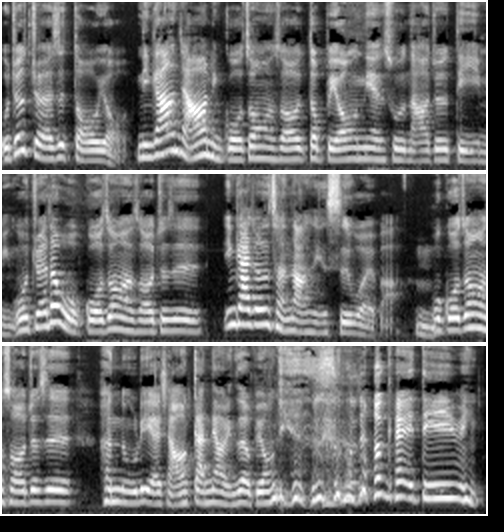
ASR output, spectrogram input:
我就觉得是都有。你刚刚讲到你国中的时候都不用念书，然后就是第一名。我觉得我国中的时候就是应该就是成长型思维吧。嗯。我国中的时候就是很努力的想要干掉你这个不用念书就可以第一名，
